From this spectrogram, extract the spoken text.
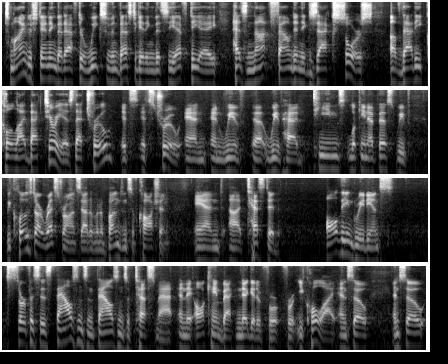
It's my understanding that after weeks of investigating, this, the FDA has not found an exact source of that E. coli bacteria. Is that true? It's it's true, and and we've uh, we've had teams looking at this. We've we closed our restaurants out of an abundance of caution and uh, tested all the ingredients, surfaces, thousands and thousands of tests, Matt, and they all came back negative for, for E. coli. And so and so,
